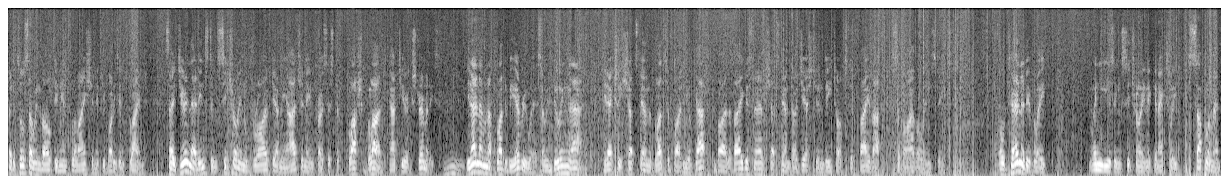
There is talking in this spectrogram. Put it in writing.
but it's also involved in inflammation if your body's inflamed. So during that instance, citrulline will drive down the arginine process to flush blood out to your extremities. Mm. You don't have enough blood to be everywhere, so in doing that, it actually shuts down the blood supply to your gut via the vagus nerve, shuts down digestion, detox to favour survival instincts. Alternatively, when you're using citrulline, it can actually supplement.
